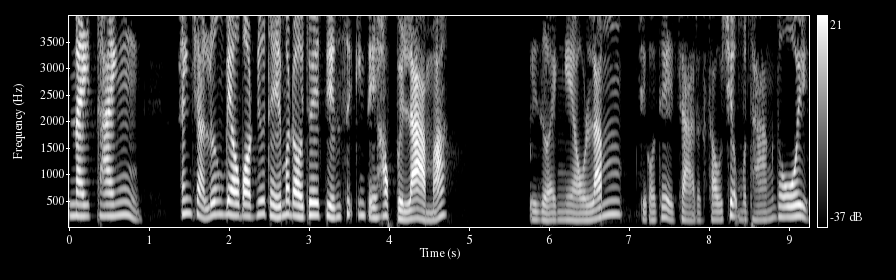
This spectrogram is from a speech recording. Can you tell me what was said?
Này Thành, Anh trả lương bèo bọt như thế mà đòi thuê tiến sĩ kinh tế học về làm á? Bây giờ anh nghèo lắm, Chỉ có thể trả được 6 triệu một tháng thôi.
